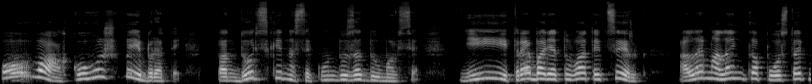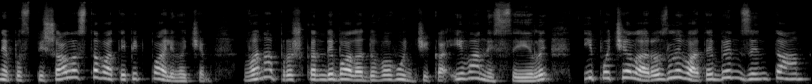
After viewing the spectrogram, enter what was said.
Ова, кого ж вибрати? Пандорський на секунду задумався. Ні, треба рятувати цирк. Але маленька постать не поспішала ставати підпалювачем. Вона прошкандибала до вагончика Івани сили і почала розливати бензин там.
